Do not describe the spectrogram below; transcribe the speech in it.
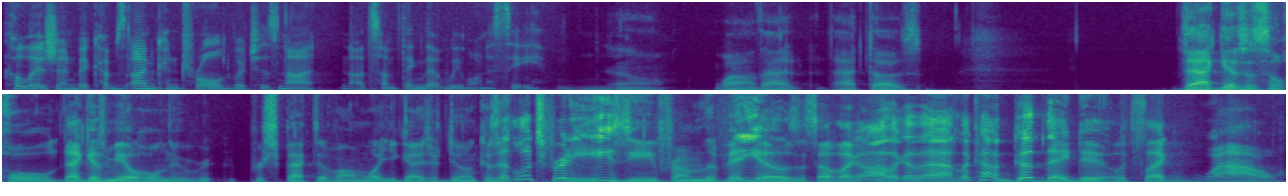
collision becomes uncontrolled, which is not not something that we want to see. No. Wow. That that does. That gives us a whole. That gives me a whole new perspective on what you guys are doing because it looks pretty easy from the videos and stuff. Like, oh, look at that! Look how good they do. It's like, wow.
